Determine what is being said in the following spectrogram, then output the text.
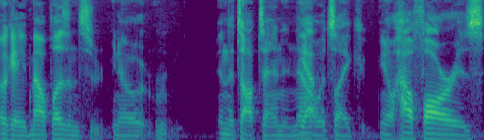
okay, Mount Pleasant's you know in the top ten, and now Yep. it's like you know how far is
